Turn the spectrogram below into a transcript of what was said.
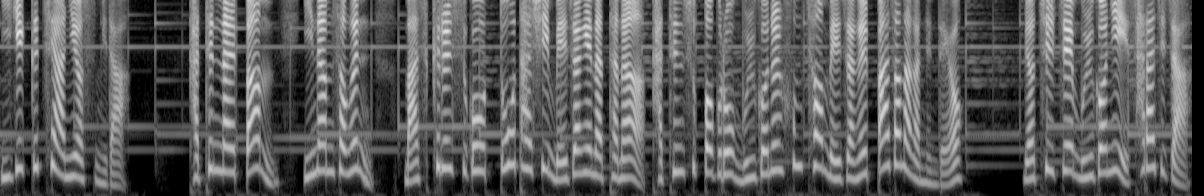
이게 끝이 아니었습니다. 같은 날 밤 이 남성은 마스크를 쓰고 또 다시 매장에 나타나 같은 수법으로 물건을 훔쳐 매장을 빠져나갔는데요. 며칠째 물건이 사라지자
